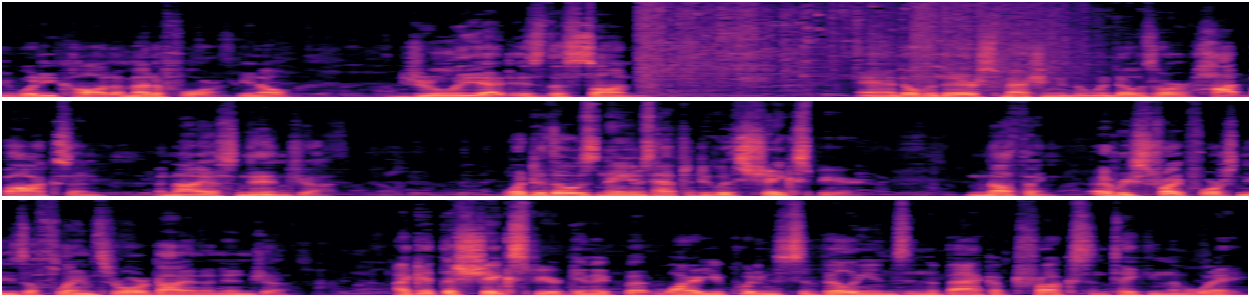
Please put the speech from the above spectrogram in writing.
what do you call it, a metaphor. You know, Juliet is the sun. And over there, smashing in the windows, are Hotbox and Anais Ninja. What do those names have to do with Shakespeare? Nothing. Every strike force needs a flamethrower guy and a ninja. I get the Shakespeare gimmick, but why are you putting civilians in the back of trucks and taking them away?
